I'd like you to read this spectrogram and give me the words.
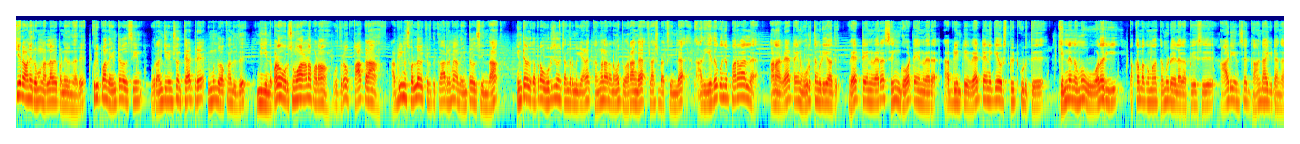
கீரவாணி ரொம்ப நல்லாவே பண்ணியிருந்தாரு. குறிப்பாக அந்த இன்டர்வல் சீன் ஒரு அஞ்சு நிமிஷம் தேட்டரே நிமிந்து உக்காந்துது. நீ இந்த படம் ஒரு சுமாரான படம் ஒரு தடவை பார்க்கலாம் அப்படின்னு சொல்ல வைக்கிறதுக்கு காரணமே அந்த இன்டர்வல் சீன் தான். இன்டர்வலுக்கு அப்புறம் ஒரிஜினல் சந்திரமுகியான கங்கனா ரணவத் வராங்க ஃப்ளாஷ்பேக் சீனில் அது ஏதோ கொஞ்சம் பரவாயில்ல. ஆனால் வேட்டையன் ஒருத்தம் கிடையாது. வேட்டையன் வேற செங்கோட்டையன் வேற அப்படின்ட்டு வேட்டையனுக்கே ஒரு ஸ்பிரிட் கொடுத்து என்னென்னமோ உளறி பக்கம் பக்கமாக தமிழ் டைலாக பேசி ஆடியன்ஸை காண்டாக்கிட்டாங்க.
